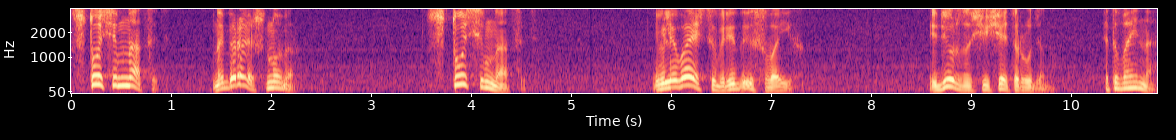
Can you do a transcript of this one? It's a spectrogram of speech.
117. Набираешь номер. 117. И вливаешься в ряды своих. Идешь защищать Родину. Это война,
